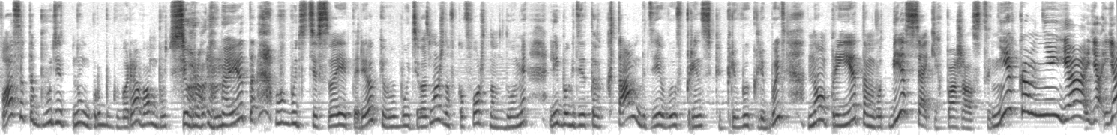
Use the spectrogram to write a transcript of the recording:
вас это будет, ну, грубо говоря, вам будет все равно на это. Вы будете в своей тарелке, вы будете, возможно, в комфортном доме, либо где-то там, где вы, в принципе, привыкли быть, но при этом вот без всяких всяких, пожалуйста. Не ко мне, я, я, я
